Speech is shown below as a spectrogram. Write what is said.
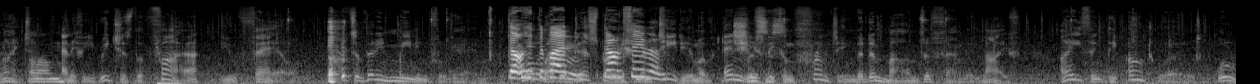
right, Um. and if he reaches the fire, you fail. it's a very meaningful game. Don't All hit the about button. Don't desperation save and him. tedium of endlessly Jesus. confronting the demands of family life. I think the art world will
